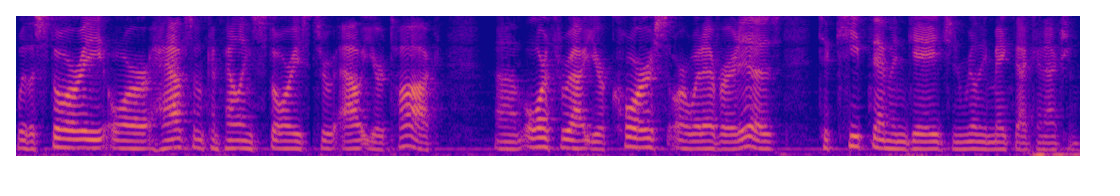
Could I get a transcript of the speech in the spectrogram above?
with a story or have some compelling stories throughout your talk um, or throughout your course or whatever it is to keep them engaged and really make that connection.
